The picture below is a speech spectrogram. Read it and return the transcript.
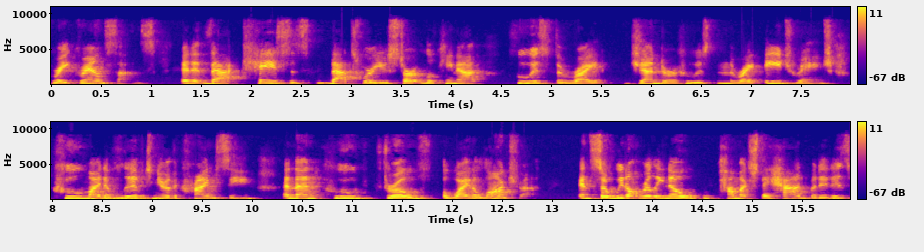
great grandsons. And at that case, is that's where you start looking at who is the right gender, who is in the right age range, who might have lived near the crime scene, and then who drove a white Elantra. And so we don't really know how much they had, but it is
